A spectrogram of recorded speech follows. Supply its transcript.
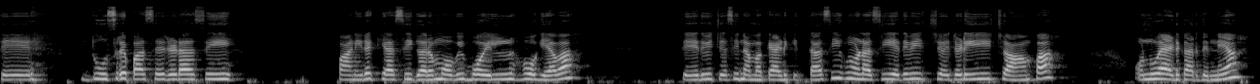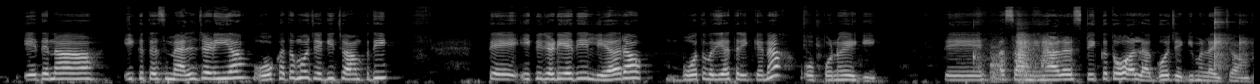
ਤੇ ਦੂਸਰੇ ਪਾਸੇ ਜਿਹੜਾ ਅਸੀਂ ਪਾਣੀ ਰੱਖਿਆ ਸੀ ਗਰਮ, ਉਹ ਵੀ ਬੋਇਲ ਹੋ ਗਿਆ ਵਾ। ਤੇ ਇਹਦੇ ਵਿੱਚ ਅਸੀਂ ਨਮਕ ਐਡ ਕੀਤਾ ਸੀ। ਹੁਣ ਅਸੀਂ ਇਹਦੇ ਵਿੱਚ ਜਿਹੜੀ ਚਾਂਪ ਆ, ਉਹਨੂੰ ਐਡ ਕਰ ਦਿੰਨੇ ਆ। ਇਹਦੇ ਨਾਲ ਇੱਕ ਤੇ ਸਮੈਲ ਜਿਹੜੀ ਆ, ਉਹ ਖਤਮ ਹੋ ਜਾਏਗੀ ਚਾਂਪ ਦੀ। ਤੇ ਇੱਕ ਜਿਹੜੀ ਇਹਦੀ ਲੇਅਰ ਆ ਬਹੁਤ ਵਧੀਆ ਤਰੀਕੇ ਨਾਲ ਓਪਨ ਹੋਏਗੀ। ਤੇ ਆਸਾਨੀ ਨਾਲ ਸਟਿਕ ਤੋਂ ਅਲੱਗ ਹੋ ਜਾਏਗੀ ਮਲਾਈ ਚਾਂਪ।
